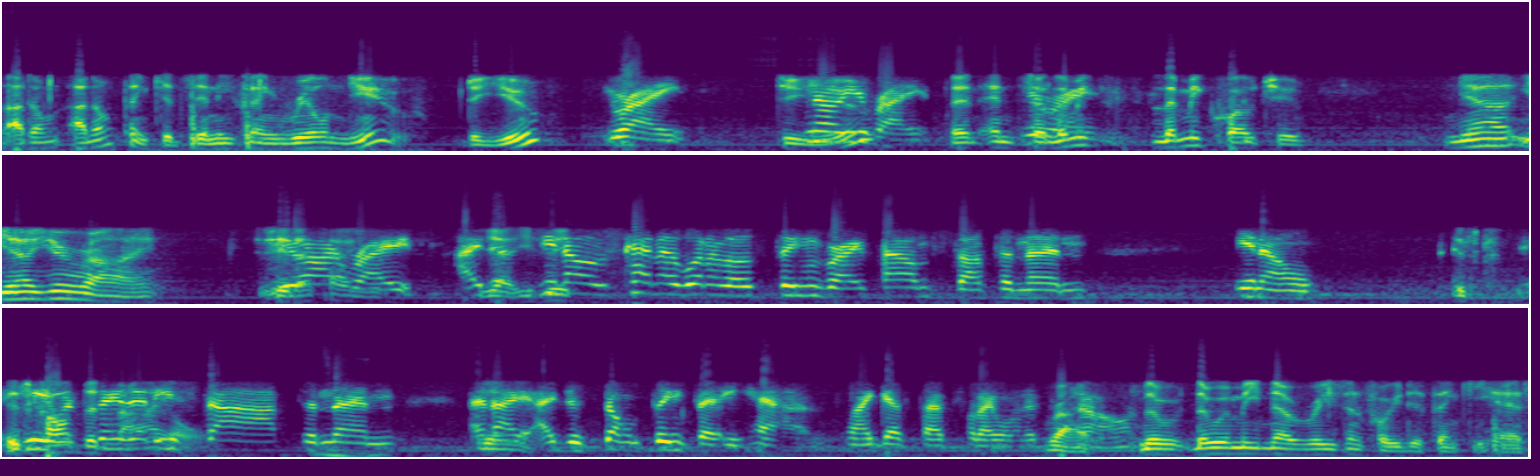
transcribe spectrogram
I don't I don't think it's anything real new. Do you? Right. Do you? No, you're right. And, and so You're let me let me quote you. Yeah, yeah, you're right. See, you are right. I yeah, just, you you, know, it's kind of one of those things where I found stuff and then, you know, It's it's he called would say that he stopped and then, and Yeah. I, I just don't think that he has. I guess that's what I wanted to know. Right. There, there would be no reason for you to think he has,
